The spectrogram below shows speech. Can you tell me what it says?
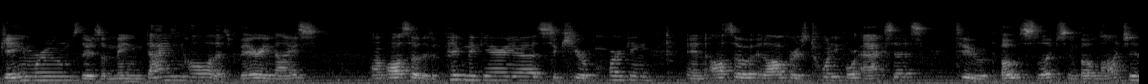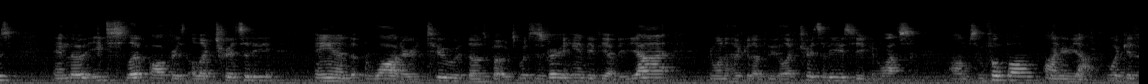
game rooms, there's a main dining hall that's very nice. Um, also, there's a picnic area, secure parking, and also it offers 24 access to boat slips and boat launches. And each slip offers electricity and water to those boats, which is very handy if you have a yacht, you want to hook it up to the electricity so you can watch um, some football on your yacht. What gets,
